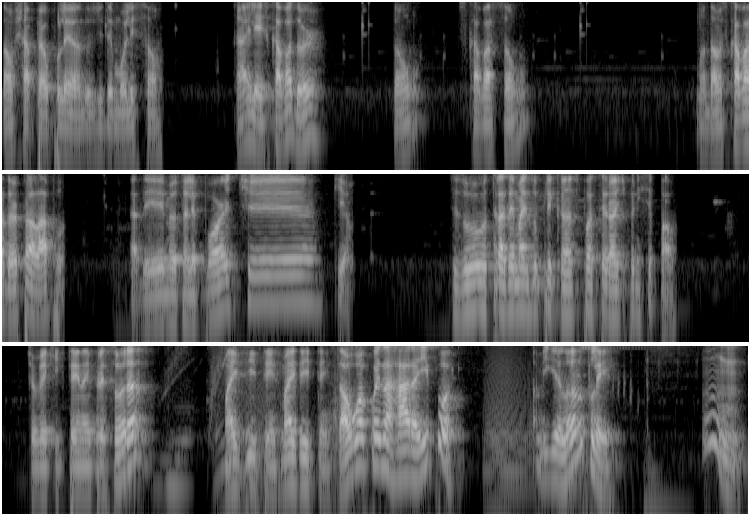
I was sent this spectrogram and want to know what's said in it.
Dá um chapéu pro Leandro de demolição. Ah, ele é escavador. Então, escavação. Mandar um escavador pra lá, pô. Cadê meu teleporte? Aqui, ó. Preciso trazer mais duplicantes pro asteroide principal. Deixa eu ver o que tem na impressora. Mais itens, mais itens. Dá alguma coisa rara aí, pô? Tá miguelando, Clay? Hum,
